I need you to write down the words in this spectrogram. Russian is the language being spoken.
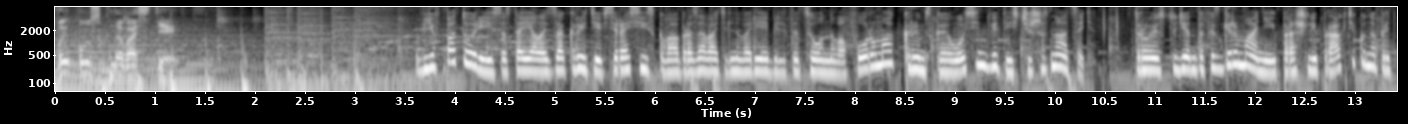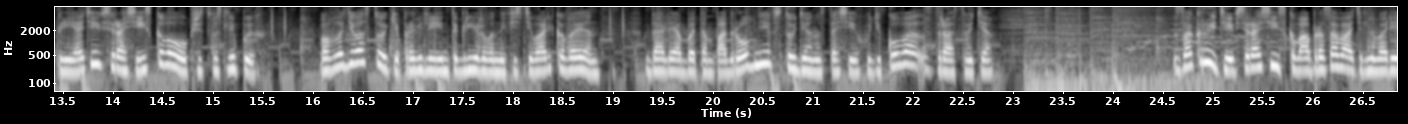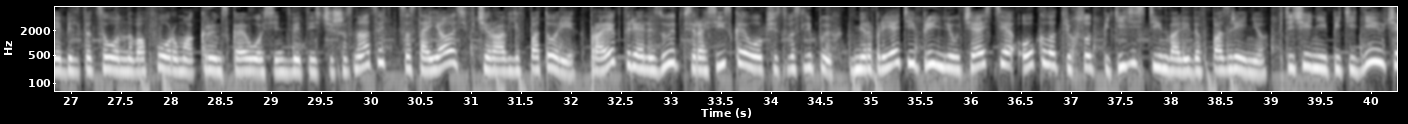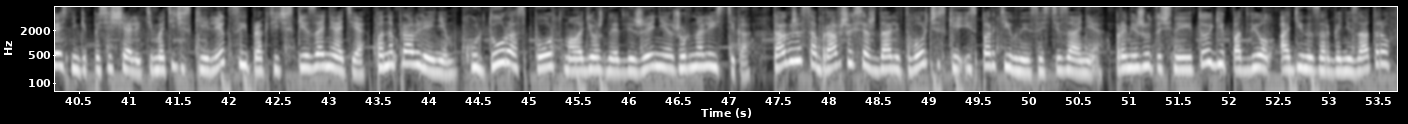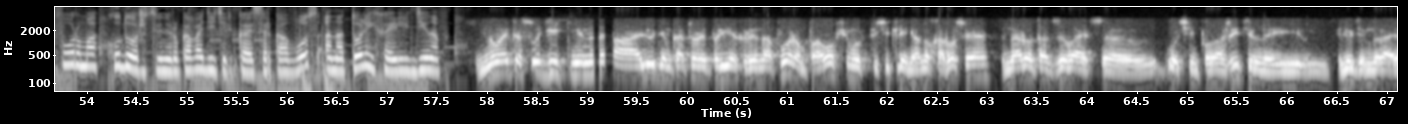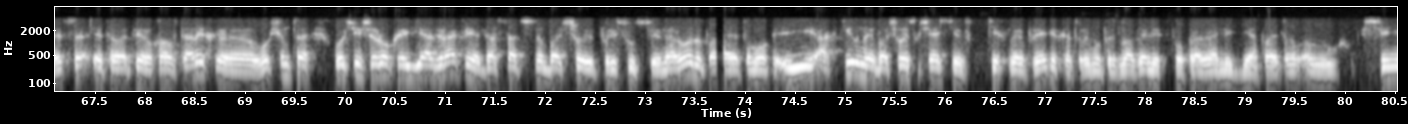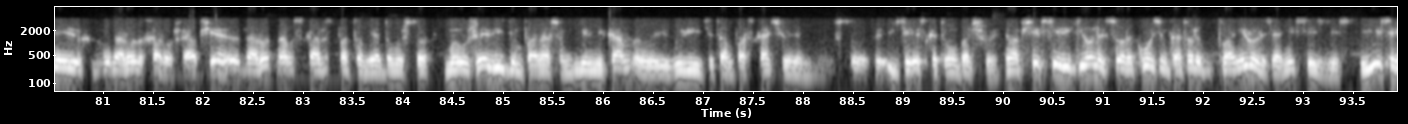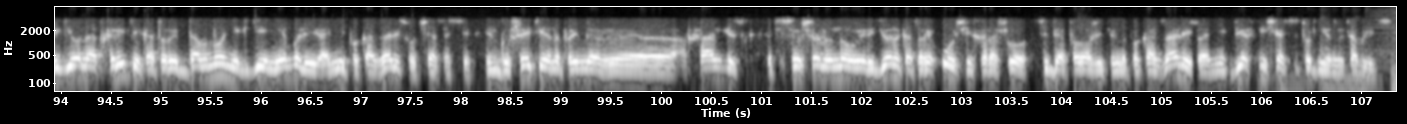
Выпуск новостей. В Евпатории состоялось закрытие Всероссийского образовательного реабилитационного форума «Крымская осень-2016». Трое студентов из Германии прошли практику на предприятии Всероссийского общества слепых. Во Владивостоке провели интегрированный фестиваль КВН. Далее об этом подробнее в студии Анастасия Худякова. Здравствуйте! Здравствуйте! Закрытие Всероссийского образовательного реабилитационного форума «Крымская осень-2016» состоялось вчера в Евпатории. Проект реализует Всероссийское общество слепых. В мероприятии приняли участие около 350 инвалидов по зрению. В течение пяти дней участники посещали тематические лекции и практические занятия по направлениям культура, спорт, молодежное движение, журналистика. Также собравшихся ждали творческие и спортивные состязания. Промежуточные итоги подвел один из организаторов форума, художник художественный руководитель КСРК ВОЗ Анатолий Хайлединов. Ну, это судить не надо, а людям, которые приехали на форум, по общему впечатлению, оно хорошее. Народ отзывается очень положительно и людям нравится. Это, во-первых. А во-вторых, э, в общем-то, очень широкая география, достаточно большое присутствие народа, поэтому и активное большое участие в тех мероприятиях, которые мы предлагали по программе дня. Поэтому э, впечатление у народа хорошее. А вообще народ нам скажет потом. Я думаю, что мы уже видим по нашим дневникам, э, и вы видите там по скачиваниям, что интерес к этому большой. Но вообще все регионы 48, которые планировались, они все здесь. И есть регионы открытия, которые давно нигде не были, и они показались, вот в частности, Ингушетия, например, э, Архангельск. Это совершенно новые регионы, которые очень хорошо себя положительно показали, они в верхней части турнирной таблицы.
